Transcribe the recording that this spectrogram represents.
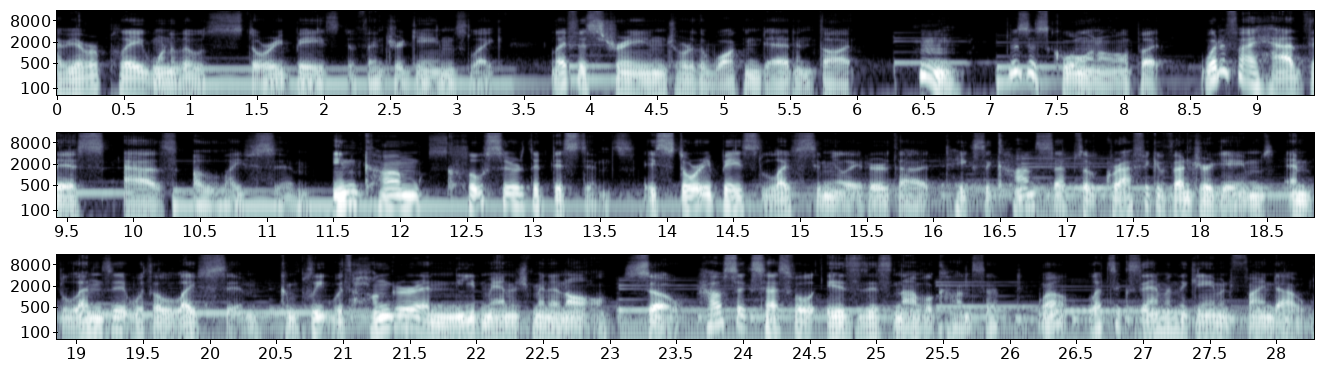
Have you ever played one of those story based adventure games like Life is Strange or The Walking Dead and thought, hmm, this is cool and all, but what if I had this as a life sim? In comes Closer the Distance, a story based life simulator that takes the concepts of graphic adventure games and blends it with a life sim, complete with hunger and need management and all. So, how successful is this novel concept? Well, let's examine the game and find out.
